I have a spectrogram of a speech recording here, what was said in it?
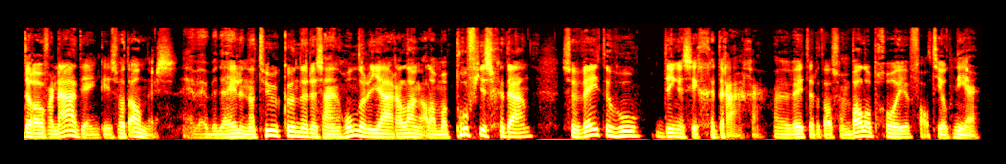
erover nadenken is wat anders. We hebben de hele natuurkunde, er zijn honderden jaren lang allemaal proefjes gedaan. Ze weten hoe dingen zich gedragen. We weten dat als we een bal opgooien, valt die ook neer.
